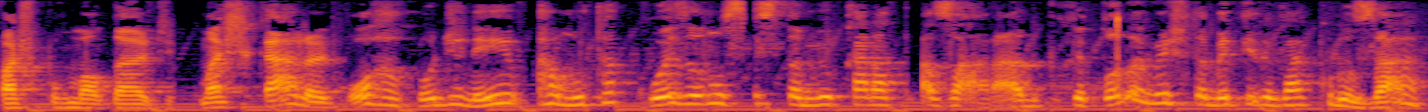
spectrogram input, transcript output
faz por maldade. Mas, cara, porra, Rodinei erra muita coisa. Eu não sei se também o cara tá azarado, porque toda vez também que ele vai cruzar,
